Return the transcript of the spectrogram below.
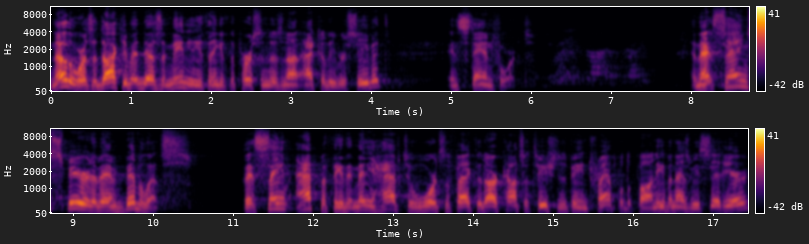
In other words, a document doesn't mean anything if the person does not actively receive it and stand for it. And that same spirit of ambivalence that same apathy that many have towards the fact that our Constitution is being trampled upon, even as we sit here,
